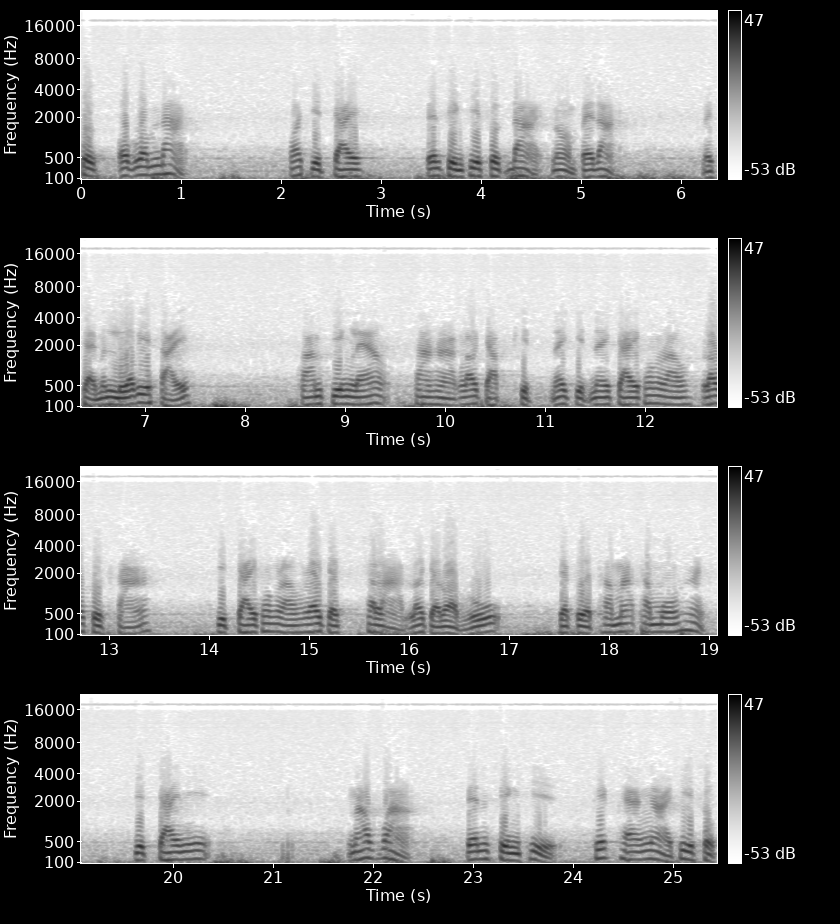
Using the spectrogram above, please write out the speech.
ฝึกอบรมได้ เพราะจิตใจเป็นสิ่งที่ฝึกได้น้อมไปได้ไม่ใช่มันเหลือวิสัย ความจริงแล้ว ถ้าหากเราจับผิดในจิตในใจของเรา เราศึกษา จิตใจของเราเราจะฉลาดเราจะรอบรู้ จะเกิดธรรมะธรรมโมให้ จิตใจนี้ นับว่าเป็นสิ่งที่พลิกแพงง่ายที่สุด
